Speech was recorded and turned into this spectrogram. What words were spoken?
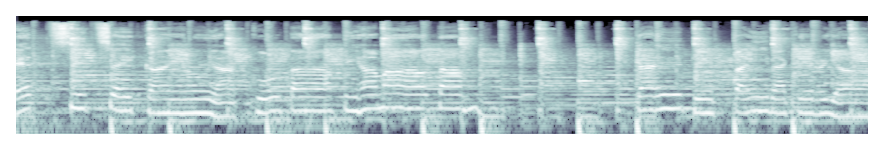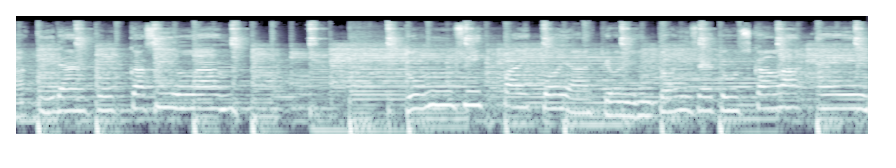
Etsit seikkailuja kultaa pihamaalta. Täytit päiväkirjaa idän kukkasilla. Tunsit paikkoja, joihin toiset uskalla ei.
